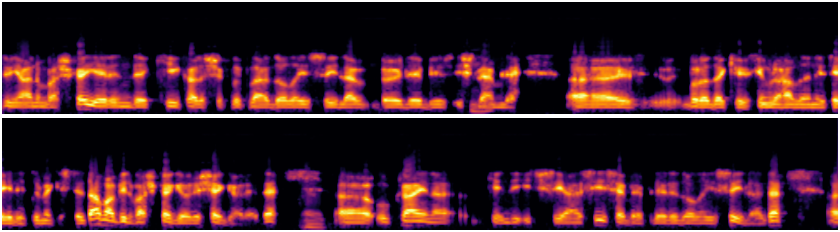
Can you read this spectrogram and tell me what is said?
dünyanın başka yerindeki karışıklıklar dolayısıyla böyle bir işlemle e, buradaki hükümranlığını teyit ettirmek istedi ama bir başka görüşe göre de Evet. ee, Ukrayna kendi iç siyasi sebepleri dolayısıyla da e,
